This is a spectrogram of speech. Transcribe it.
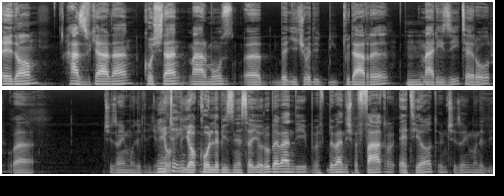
اعدام حذف کردن کشتن مرموز به یکی بدی تو دره. مریضی ترور و چیزای این مدلی دیگه. یعنی یا, تو این- یا کل business های یارو ببندی ببندیش به فقر اعتیاد این چیزای این مدلی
